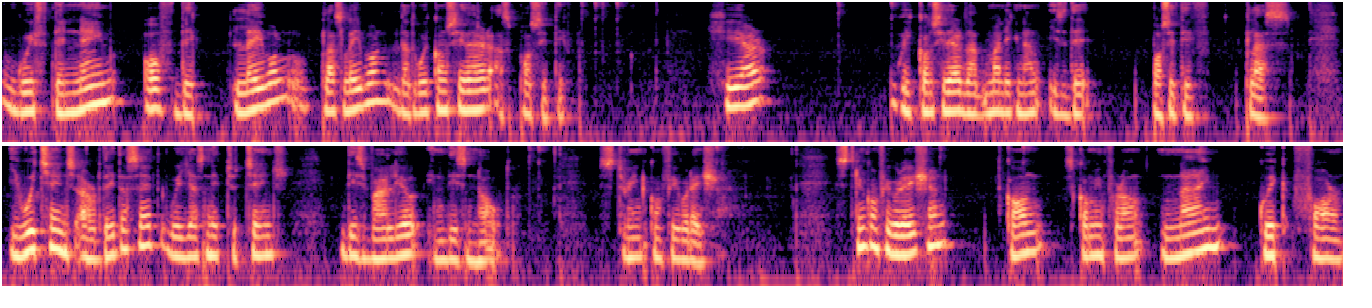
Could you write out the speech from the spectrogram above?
with the name of the label, class label that we consider as positive. Here we consider that malignant is the positive class. If we change our dataset, we just need to change this value in this node, string configuration. String configuration is coming from KNIME quick form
